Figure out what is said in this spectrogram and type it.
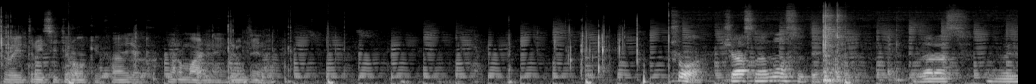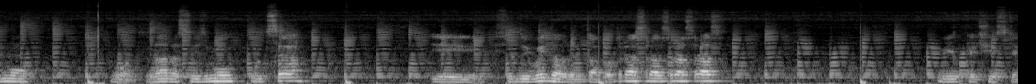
свої 30 років, а як нормальна людина. Що, час наносити. Зараз візьму. От, зараз візьму оце і сюди видавлю так от раз, раз, раз, раз. Вілка чисті.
